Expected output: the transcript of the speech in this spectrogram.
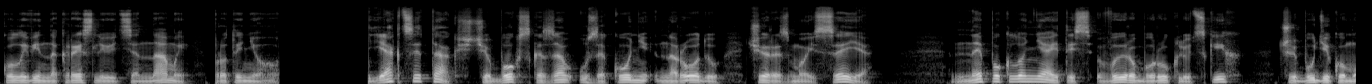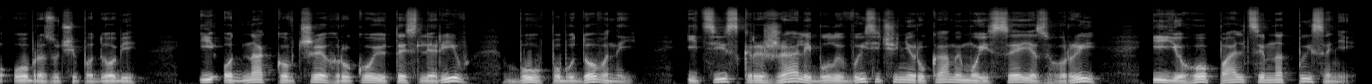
коли він накреслюється нами проти нього. Як це так, що Бог сказав у законі народу через Мойсея не поклоняйтесь виробу рук людських чи будь-якому образу чи подобі, і однак ковчег рукою теслярів був побудований, і ці скрижалі були висічені руками Мойсея згори і його пальцем надписані.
